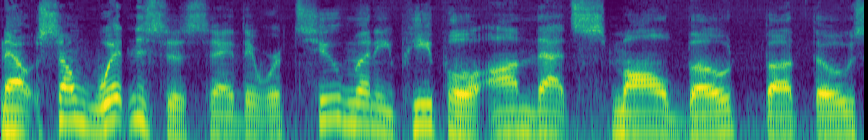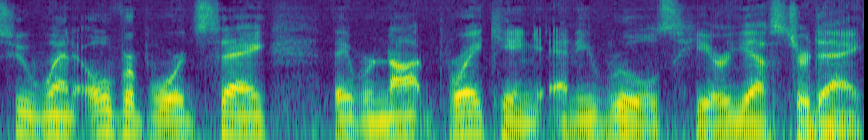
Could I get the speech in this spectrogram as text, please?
Now, some witnesses say there were too many people on that small boat, but those who went overboard say they were not breaking any rules here yesterday.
